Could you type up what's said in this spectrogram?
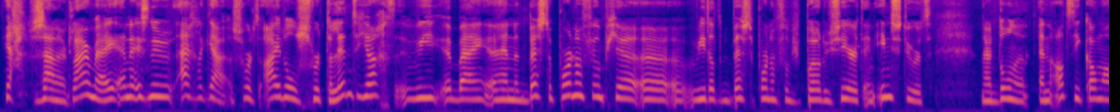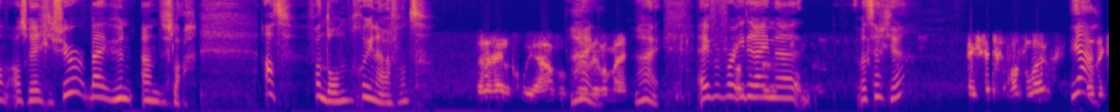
Ja, ze zijn er klaar mee. En er is nu eigenlijk ja, een soort idol, een soort talentenjacht. Wie eh, bij hen het beste pornofilmpje, eh, wie dat het beste pornofilmpje produceert en instuurt naar Don en- en Ad, die kan dan als regisseur bij hun aan de slag. Ad van Don, goedenavond. Een hele goede avond, Hi. Willemijn. Hi. Even voor iedereen, eh, wat zeg je? Ik zeg, wat leuk dat ik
